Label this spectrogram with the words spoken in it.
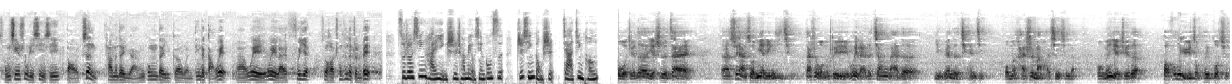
重新树立信心，保证他们的员工的一个稳定的岗位啊，为未来副业做好充分的准备。苏州星海影视传媒有限公司执行董事贾敬鹏，我觉得也是在，呃，虽然说面临疫情，但是我们对未来的将来的。影院的前景，我们还是满怀信心的。我们也觉得暴风雨总会过去的，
